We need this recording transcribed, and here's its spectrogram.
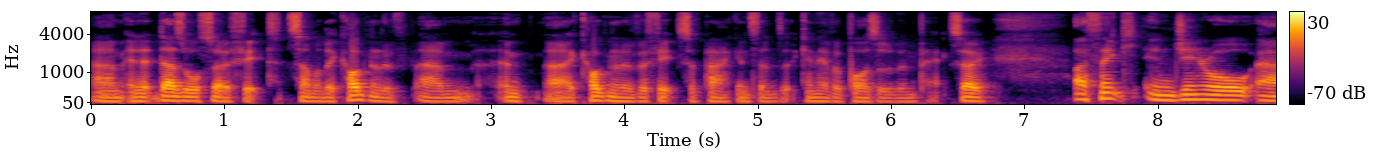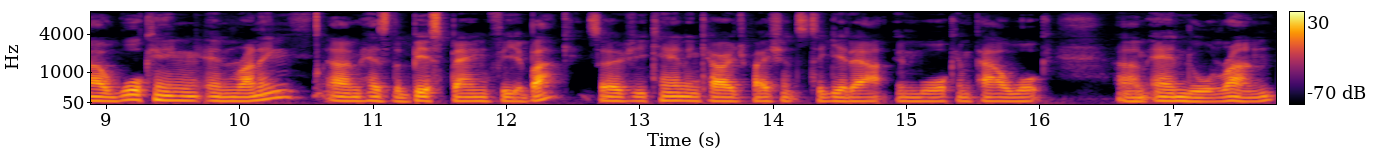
Um, and it does also affect some of the cognitive um, uh, cognitive effects of Parkinson's. It can have a positive impact. So, I think in general, uh, walking and running um, has the best bang for your buck. So, if you can encourage patients to get out and walk and power walk um, and or run,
